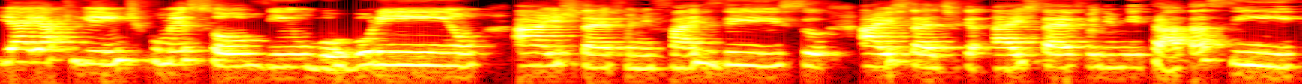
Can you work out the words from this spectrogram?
E aí a cliente começou a vir um burburinho, a Stephanie faz isso, a estética, a Stephanie me trata assim.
